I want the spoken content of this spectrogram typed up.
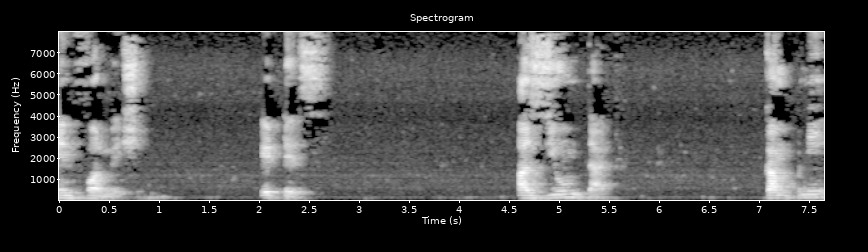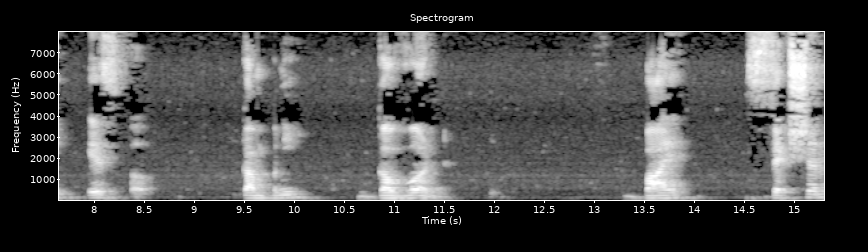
information it is assume that company is a company governed by section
